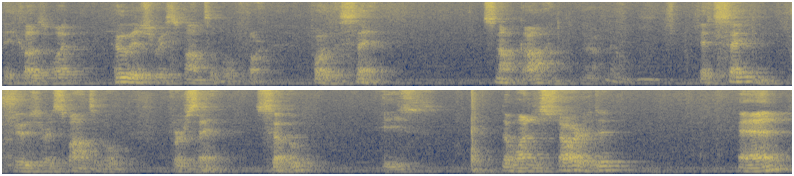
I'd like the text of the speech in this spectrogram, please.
Because what, who is responsible for, for the sin? It's not God. It's Satan who's responsible for sin. So, he's the one that started it. And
